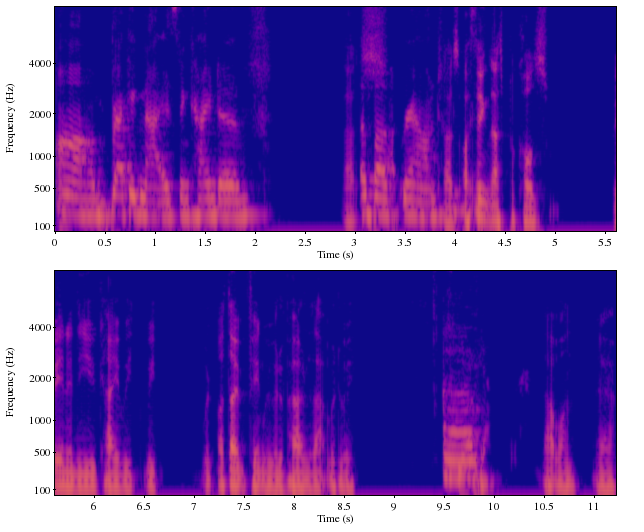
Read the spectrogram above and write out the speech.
um recognized and kind of That's, above ground. That's, I think that's because being in the UK, we we I don't think we would have heard of that, would we? uh, No. yeah. That one, yeah.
